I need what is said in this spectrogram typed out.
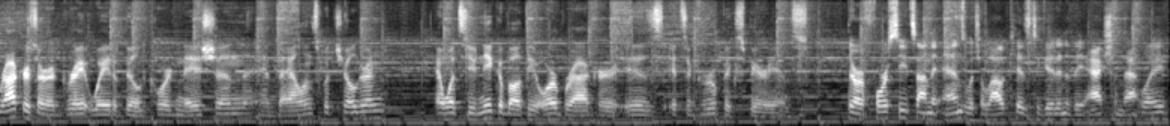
Rockers are a great way to build coordination and balance with children. And what's unique about the Orb Rocker is it's a group experience. There are four seats on the ends which allow kids to get into the action that way.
